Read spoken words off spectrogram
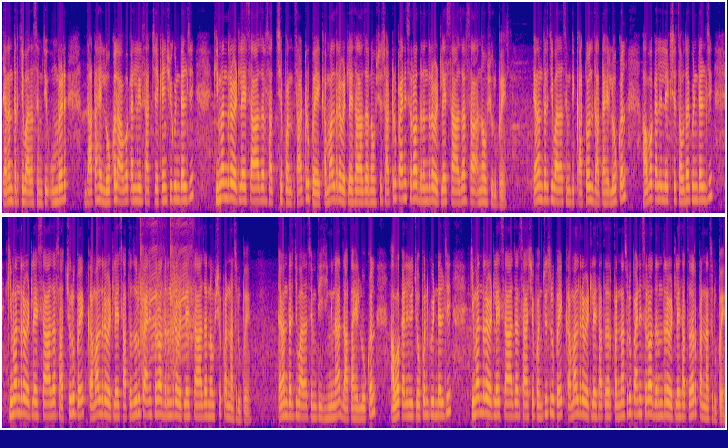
त्यानंतरची बाजार समिती उमरेड जात आहे. लोकल आवक आलेली सातशे एक्याऐंशी क्विंटलची किमान दर भेटले सहा हजार सातशे पन साठ रुपये. कमाल दर भेटले सहा हजार नऊशे साठ रुपये आणि सर्वात दर भेटले सहा हजार सहा नऊशे रुपये. त्यानंतरची बाजार समिती काटोल जात आहे. लोकल आवक आलेली एकशे चौदा क्विंटलची. किमान दर भेटले सहा हजार सातशे रुपये. कमाल दर भेटले सात हजार रुपये आणि सर्वात दर भेटले सहा हजार नऊशे पन्नास रुपये. त्यानंतरची बाजार समिती हिंगणा जात आहे. लोकल आवक आलेली चोपन्न क्विंटलची. किमान दर भेटले सहा हजार सहाशे पंचवीस रुपये. कमाल दर भेटले सात हजार पन्नास रुपये आणि सर्वात दर भेटले सात हजार पन्नास रुपये.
